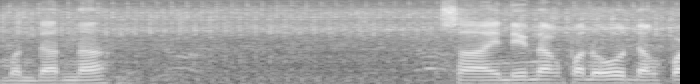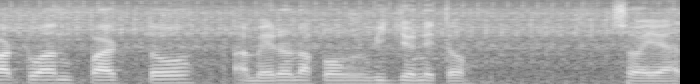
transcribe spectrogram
Umandar na. Sa hindi nakapanood ng part 1, part 2, ah, meron akong video nito. So ayan.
